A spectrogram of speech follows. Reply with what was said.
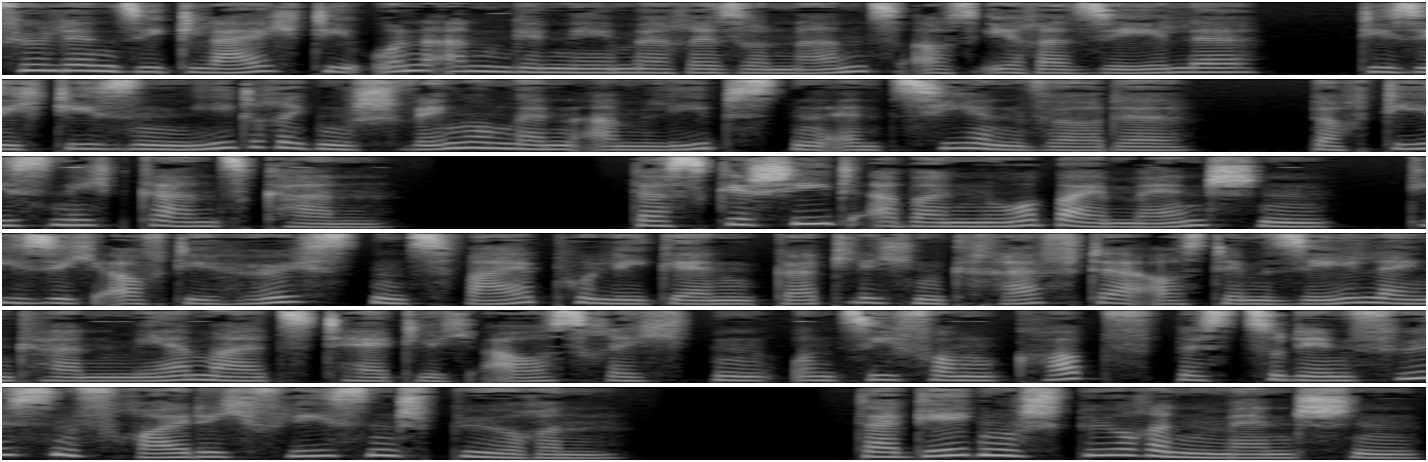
fühlen sie gleich die unangenehme Resonanz aus ihrer Seele, die sich diesen niedrigen Schwingungen am liebsten entziehen würde, doch dies nicht ganz kann. Das geschieht aber nur bei Menschen, die sich auf die höchsten zweipoligen göttlichen Kräfte aus dem Seelenkern mehrmals täglich ausrichten und sie vom Kopf bis zu den Füßen freudig fließen spüren. Dagegen spüren Menschen,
